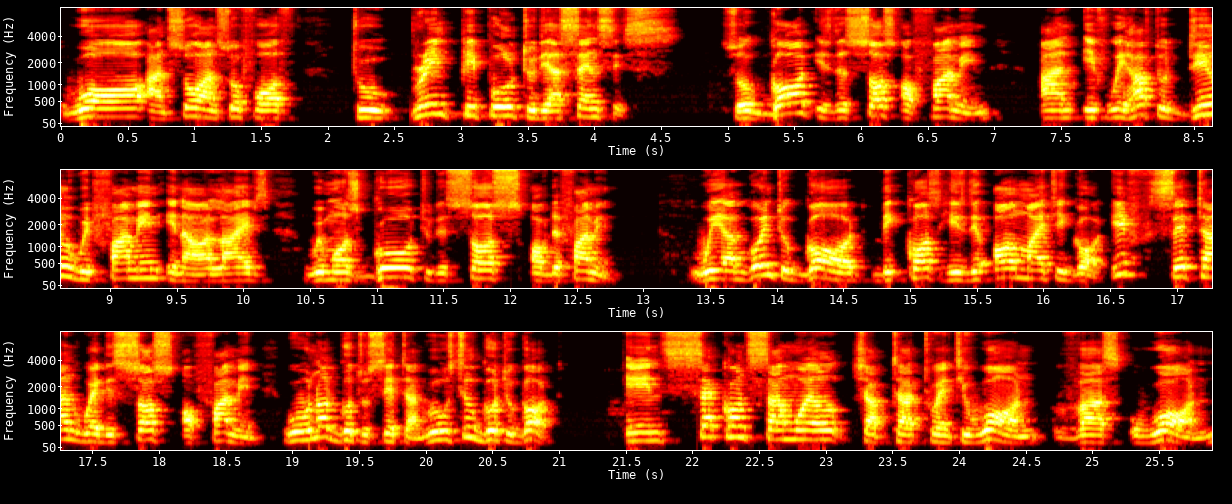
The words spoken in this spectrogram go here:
war, and so on and so forth to bring people to their senses. So God is the source of famine. And if we have to deal with famine in our lives, we must go to the source of the famine. We are going to God because He's the Almighty God. If Satan were the source of famine, we will not go to Satan. We will still go to God. In 2 Samuel chapter 21 verse 1,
